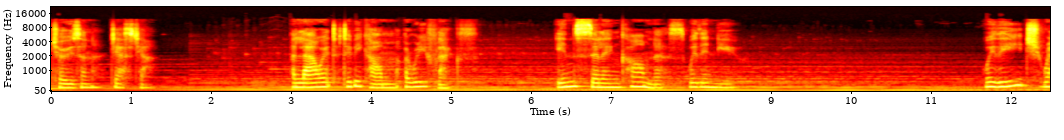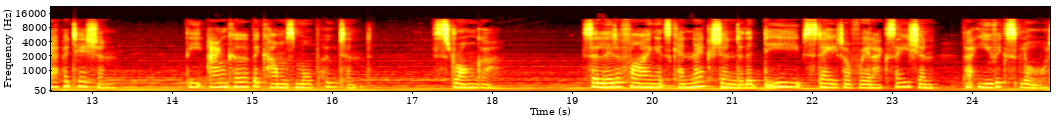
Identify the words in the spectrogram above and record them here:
chosen gesture. Allow it to become a reflex, instilling calmness within you. With each repetition, the anchor becomes more potent, stronger, solidifying its connection to the deep state of relaxation that you've explored.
